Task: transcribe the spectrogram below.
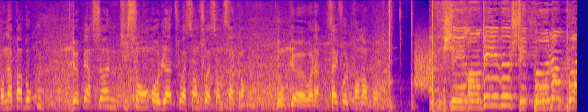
On n'a pas beaucoup de personnes qui sont au-delà de 60-65 ans. Donc euh, voilà, ça il faut le prendre en compte. J'ai rendez-vous chez Pôle emploi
